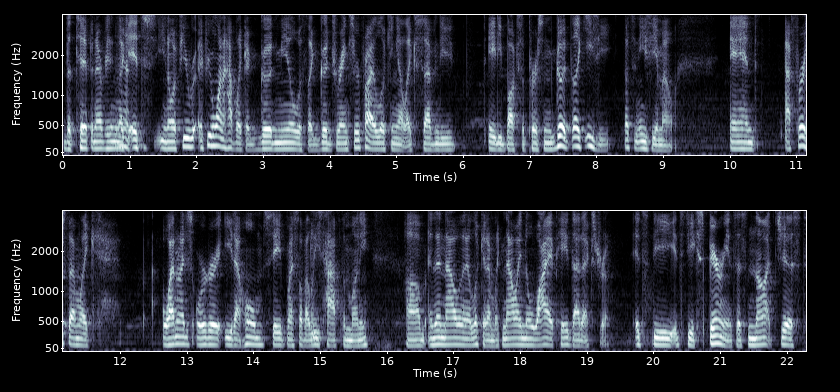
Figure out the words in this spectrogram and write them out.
the tip and everything. Like Yeah. it's you know if you if you want to have like a good meal with like good drinks, you're probably looking at like 70, 80 bucks a person. Good, like easy. That's an easy amount. And at first I'm like, why don't I just order it, eat at home, save myself at least half the money? Um, and then now when I look at it, I'm like, now I know why I paid that extra. It's the it's the experience. It's not just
